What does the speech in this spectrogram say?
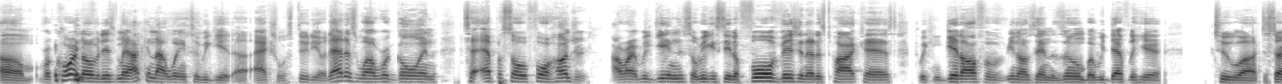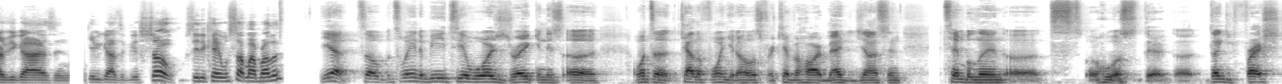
um, recording over this, man, I cannot wait until we get an actual studio. That is why we're going to episode 400. All right, we're getting so we can see the full vision of this podcast. We can get off of, you know I'm saying, the Zoom, but we definitely here to uh to serve you guys and give you guys a good show. CDK, what's up, my brother? Yeah, so between the BET Awards, Drake and this, uh, I went to California to host for Kevin Hart, Magic Johnson, Timbaland, uh, who else there? Uh, Dougie Fresh,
